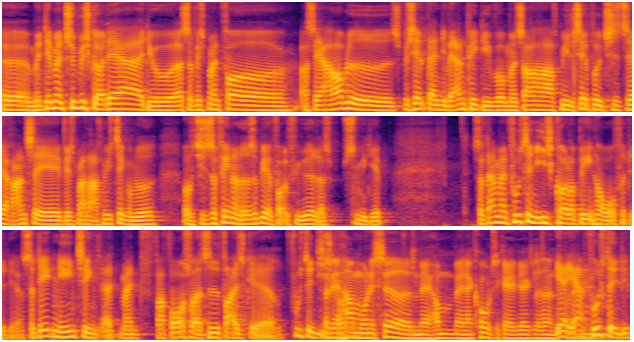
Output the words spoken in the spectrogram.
Øh, men det man typisk gør, det er, at jo, altså hvis man får... Altså jeg har oplevet, specielt blandt de værnepligtige, hvor man så har haft militærpolitik til at rense, hvis man har haft mistænkt om noget. Og hvis de så finder noget, så bliver folk fyret eller smidt hjem. Så der er man fuldstændig iskold og benhård over for det der. Så det er den ene ting, at man fra forsvarets side faktisk er fuldstændig Så det er harmoniseret med, med narkotika i virkeligheden? Ja, ja, fuldstændig.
